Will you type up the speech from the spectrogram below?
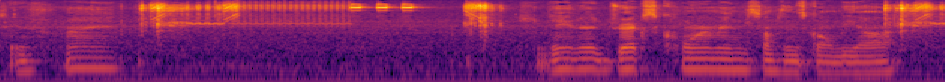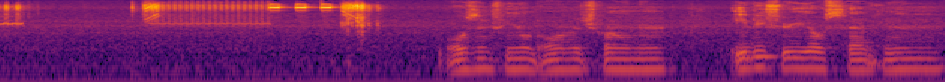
Two, five. Data, Drex Corman, something's gonna be off. Wozenfield, Orange Roner, 8307.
